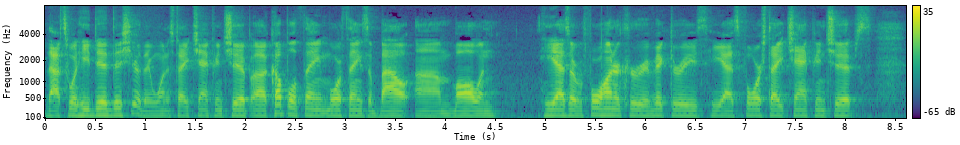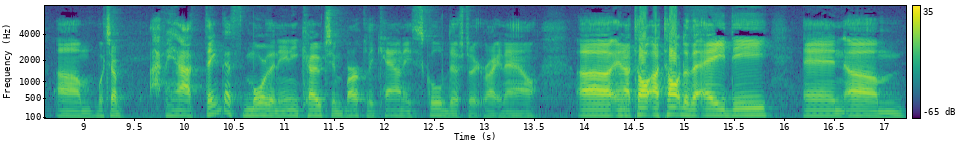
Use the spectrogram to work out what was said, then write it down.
that's what he did this year. They won a state championship. A couple of thing, more things about um, Baldwin. He has over 400 career victories. He has four state championships, um, which I, I mean, I think that's more than any coach in Berkeley County School District right now. Uh, and I talked, I talked to the AD and um,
